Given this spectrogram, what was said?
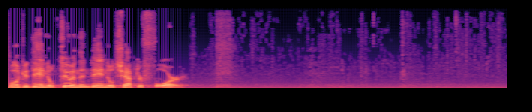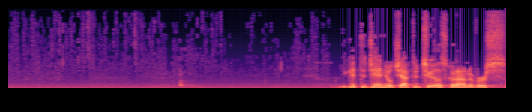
We'll look at Daniel 2 and then Daniel chapter 4. You get to Daniel chapter 2, let's go down to verse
